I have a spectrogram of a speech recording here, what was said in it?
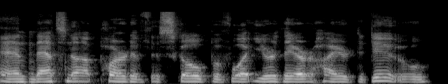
And that's not part of the scope of what you're there hired to do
